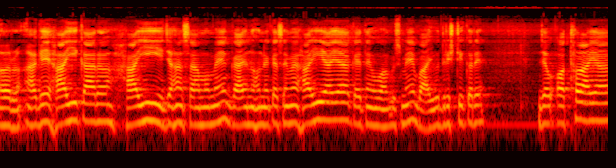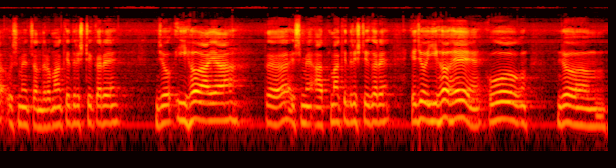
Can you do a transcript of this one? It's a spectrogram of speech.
और आगे हाई कार हाई जहाँ साम में गायन होने का समय हाई आया, कहते हैं वह उसमें वायु दृष्टि करे। जब अथ आया, उसमें चंद्रमा की दृष्टि करें। जो इह आया तो इसमें आत्मा की दृष्टि करें। ये जो यह है, वो जो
